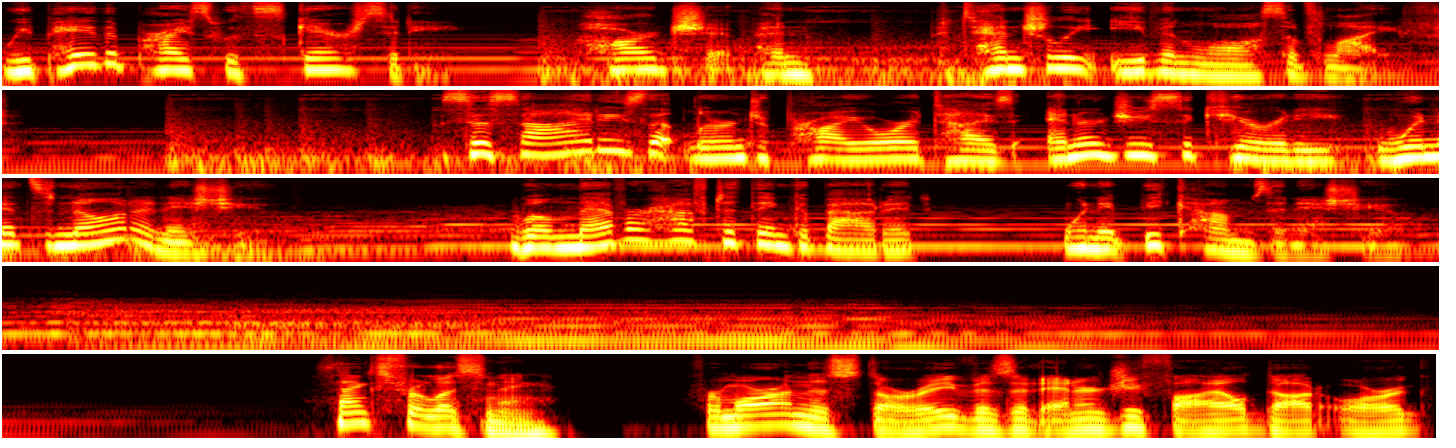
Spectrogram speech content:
we pay the price with scarcity, hardship, and potentially even loss of life. Societies that learn to prioritize energy security when it's not an issue will never have to think about it when it becomes an issue. Thanks for listening. For more on this story, visit energyphile.org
